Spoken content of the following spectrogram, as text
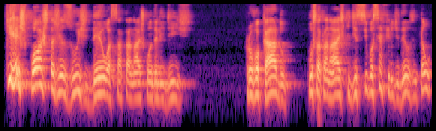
que resposta Jesus deu a Satanás quando ele diz, provocado por Satanás, que disse: se você é filho de Deus, então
